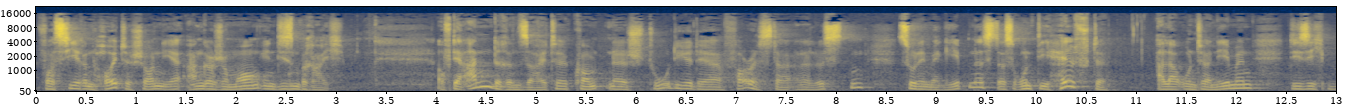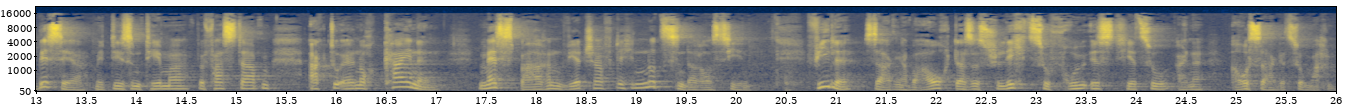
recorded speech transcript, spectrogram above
forcieren heute schon ihr Engagement in diesem Bereich. Auf der anderen Seite kommt eine Studie der Forrester Analysten zu dem Ergebnis, dass rund die Hälfte aller Unternehmen, die sich bisher mit diesem Thema befasst haben, aktuell noch keinen messbaren wirtschaftlichen Nutzen daraus ziehen. Viele sagen aber auch, dass es schlicht zu früh ist, hierzu eine Aussage zu machen.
